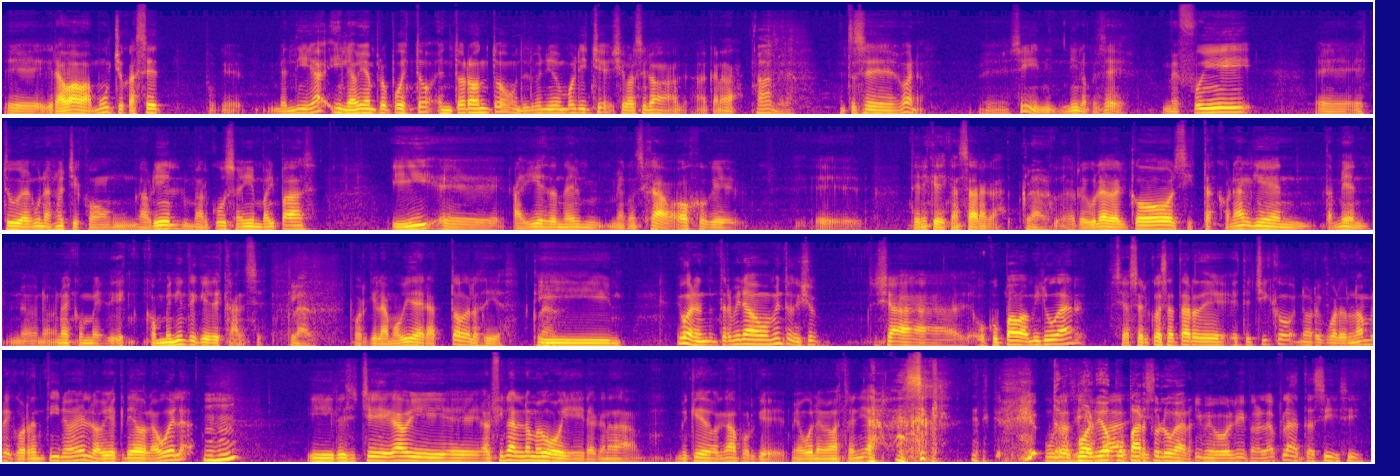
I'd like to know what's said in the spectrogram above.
eh, grababa mucho cassette, porque vendía, y le habían propuesto en Toronto, donde el dueño de un boliche, llevárselo a, a Canadá. Ah, mira. Entonces, bueno, eh, sí, ni, ni lo pensé. Me fui, eh, estuve algunas noches con Gabriel Marcus ahí en Bypass, y eh, ahí es donde él me aconsejaba, ojo que eh, tenés que descansar acá. Claro. Regular el alcohol, si estás con alguien, también, no, no, no es, conven- es conveniente que descanses Claro. porque la movida era todos los días. Claro. Y, y bueno, en determinado momento que yo ya ocupaba mi lugar, se acercó esa tarde este chico, no recuerdo el nombre, correntino él, lo había criado la abuela, y le dice, che, Gaby, eh, al final no me voy a ir a Canadá, me quedo acá porque mi abuela me va a extrañar. Así que Volvió a ocupar y- su lugar. Y me volví para La Plata, sí, sí.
